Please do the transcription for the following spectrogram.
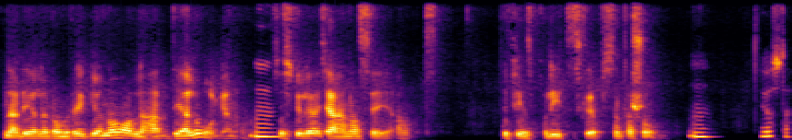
när det gäller de regionala dialogerna mm. så skulle jag gärna se att det finns politisk representation. Mm. Just det.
